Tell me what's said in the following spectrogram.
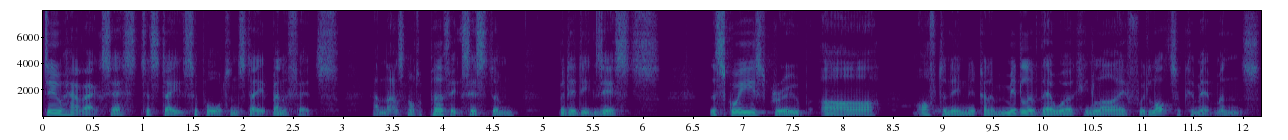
do have access to state support and state benefits. And that's not a perfect system, but it exists. The squeezed group are often in the kind of middle of their working life with lots of commitments,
